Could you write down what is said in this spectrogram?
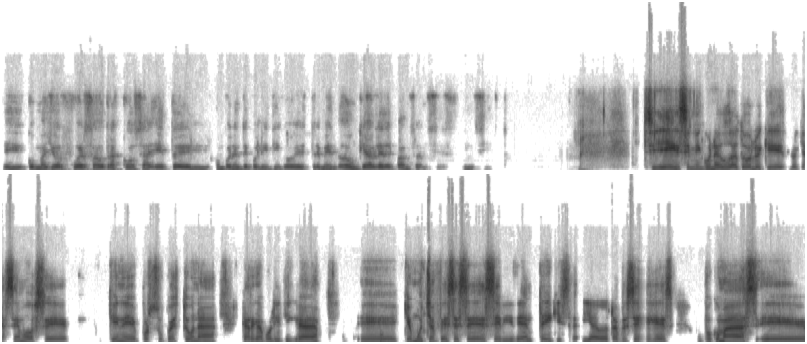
eh, con mayor fuerza otras cosas, este, el componente político es tremendo, aunque hable del pan francés, insisto. Sí, sin ninguna duda, todo lo que, lo que hacemos eh, tiene, por supuesto, una carga política eh, que muchas veces es evidente y, quizá, y otras veces es un poco más eh,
